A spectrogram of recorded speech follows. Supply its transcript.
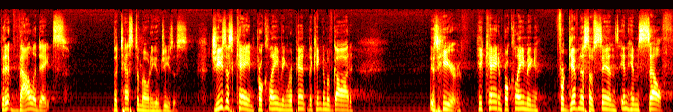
that it validates the testimony of Jesus. Jesus came proclaiming, Repent, the kingdom of God is here. He came proclaiming forgiveness of sins in himself.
